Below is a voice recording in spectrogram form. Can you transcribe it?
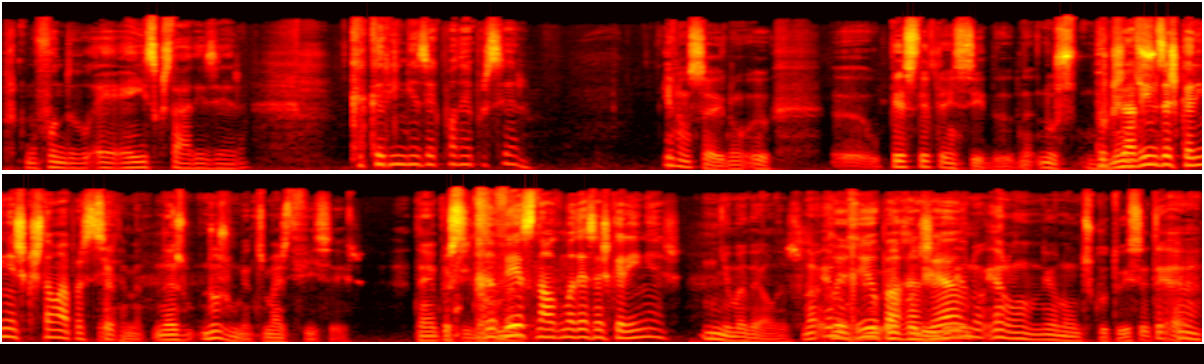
porque no fundo é, é isso que está a dizer, que carinhas é que podem aparecer? Eu não sei. No, o PSD tem sido. Nos Porque momentos, já vimos as carinhas que estão a aparecer. Certamente. Nas, nos momentos mais difíceis. Tem aparecido. Revê-se em alguma dessas carinhas? Nenhuma delas. Não, Rui Rio, para Rangel. Eu não, eu, não, eu não discuto isso. Até, hum.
